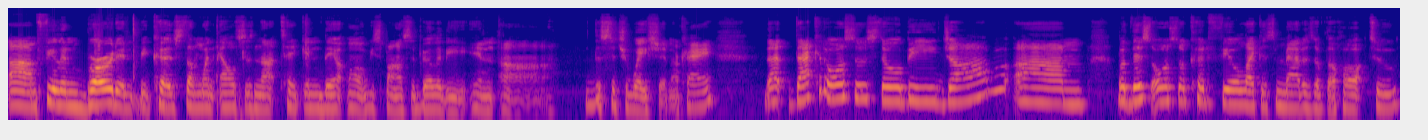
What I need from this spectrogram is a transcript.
um, feeling burdened because someone else is not taking their own responsibility in uh, the situation. Okay, that that could also still be job um but this also could feel like it's matters of the heart too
